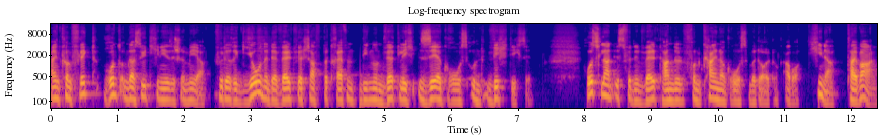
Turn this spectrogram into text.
ein Konflikt rund um das südchinesische Meer würde Regionen der Weltwirtschaft betreffen, die nun wirklich sehr groß und wichtig sind. Russland ist für den Welthandel von keiner großen Bedeutung, aber China, Taiwan,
